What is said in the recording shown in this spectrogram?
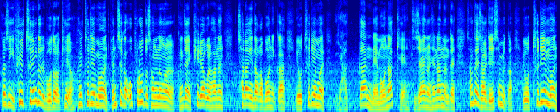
그래서 이 휠 트림들을 보도록 해요. 휠 트림은 벤츠가 오프로드 성능을 굉장히 피력을 하는 차량이다가 보니까 이 트림을 약간 네모나게 디자인을 해놨는데 상당히 잘 되어 있습니다. 이 트림은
